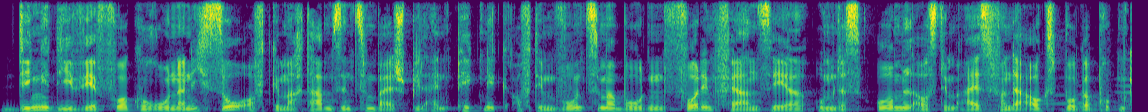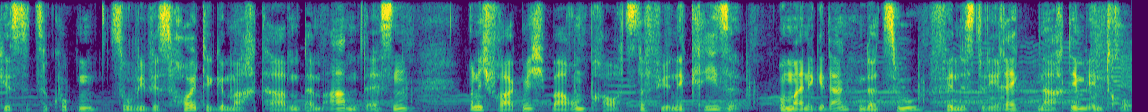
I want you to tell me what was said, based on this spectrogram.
Dinge, die wir vor Corona nicht so oft gemacht haben, sind zum Beispiel ein Picknick auf dem Wohnzimmerboden vor dem Fernseher, um das Urmel aus dem Eis von der Augsburger Puppenkiste zu gucken, so wie wir es heute gemacht haben beim Abendessen. Und ich frage mich, warum braucht es dafür eine Krise? Und meine Gedanken dazu findest du direkt nach dem Intro.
